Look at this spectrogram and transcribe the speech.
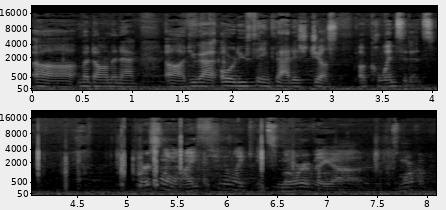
uh, Madame Manec? Uh, do you guys or do you think that is just a coincidence? Personally, I feel like it's more of a uh, it's more of a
